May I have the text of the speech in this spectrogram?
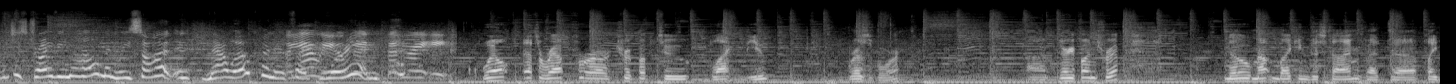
We're just driving home and we saw it and now open. It's oh, yeah, like we we're opened in. February 8th. Well, that's a wrap for our trip up to Black Butte Reservoir. Uh, very fun trip. No mountain biking this time, but uh, played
